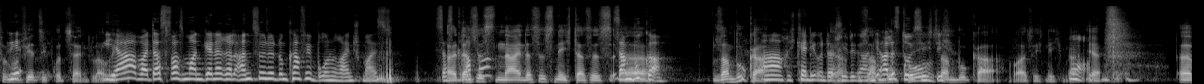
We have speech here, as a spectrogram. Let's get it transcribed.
45 Prozent, glaube ich. Ja, aber das, was man generell anzündet und Kaffeebohnen reinschmeißt. Ist das Äh, das Grappa? ist, nein, das ist nicht. Das ist. Sambuca. Äh, Sambuca. Ach, ich kenne die Unterschiede Ja, gar nicht. Alles Sambuco, durchsichtig. Sambuca, weiß ich nicht mehr. Oh. Ja. Äh,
